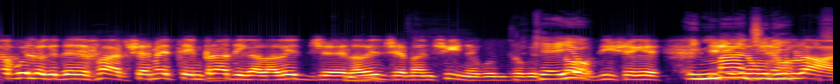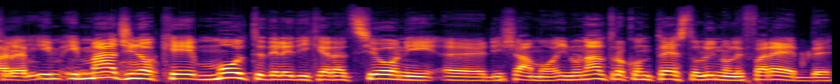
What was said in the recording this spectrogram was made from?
fa, quello che deve fare, cioè mette in pratica la legge, la legge Mancini contro questo. Che io no, dice che, immagino, dice che sì, immagino che molte delle dichiarazioni, eh, diciamo, in un altro contesto lui non le farebbe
